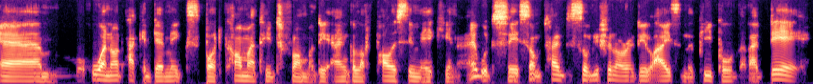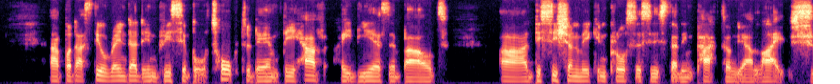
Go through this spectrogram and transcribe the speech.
um, who are not academics but come at it from the angle of policymaking, I would say sometimes the solution already lies in the people that are there, uh, but are still rendered invisible. Talk to them; they have ideas about uh, decision making processes that impact on their lives.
